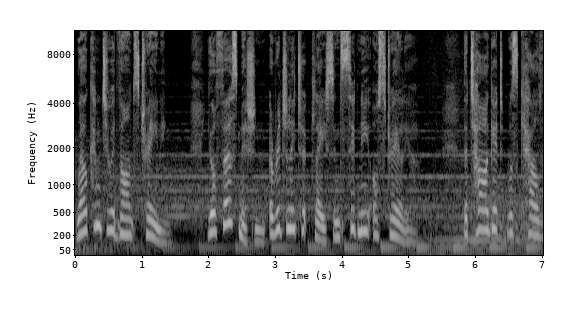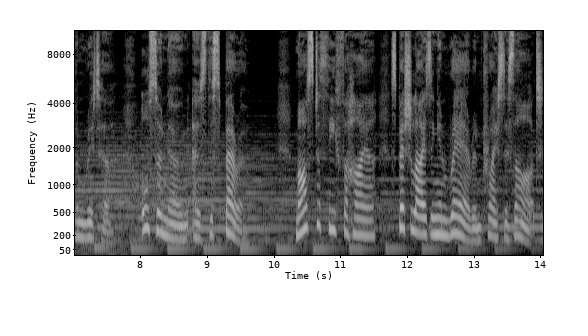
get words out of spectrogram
Welcome to Advanced Training. Your first mission originally took place in Sydney, Australia. The target was Kalvin Ritter, also known as the Sparrow. Master thief for hire, specializing in rare and priceless art.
